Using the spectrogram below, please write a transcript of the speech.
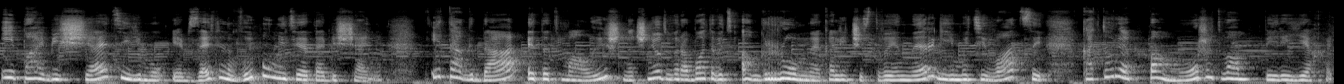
и пообещайте ему, и обязательно выполните это обещание. И тогда этот малыш начнет вырабатывать огромное количество энергии и мотивации, которая поможет вам переехать.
